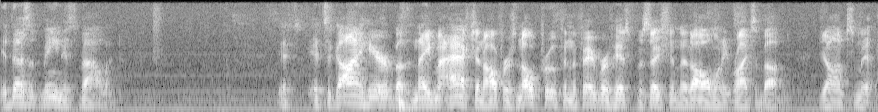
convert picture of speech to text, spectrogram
it doesn't mean it's valid. It's, it's a guy here by the name of Ashton offers no proof in the favor of his position at all when he writes about John Smith.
